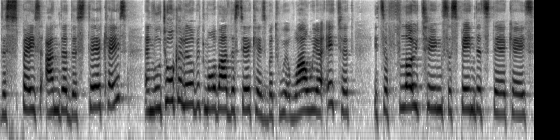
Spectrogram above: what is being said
the space under the staircase. And we'll talk a little bit more about the staircase, but we, while we are at it, it's a floating, suspended staircase.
